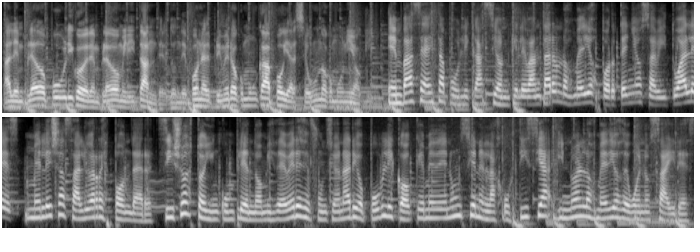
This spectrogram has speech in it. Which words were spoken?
al empleado público del empleado militante, donde pone al primero como un capo y al segundo como un gnocchi. En base a esta publicación que levantaron los medios porteños habituales, Melella salió a responder, si yo estoy incumpliendo mis deberes de funcionario público, que me denuncien en la justicia y no en los medios de Buenos Aires,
